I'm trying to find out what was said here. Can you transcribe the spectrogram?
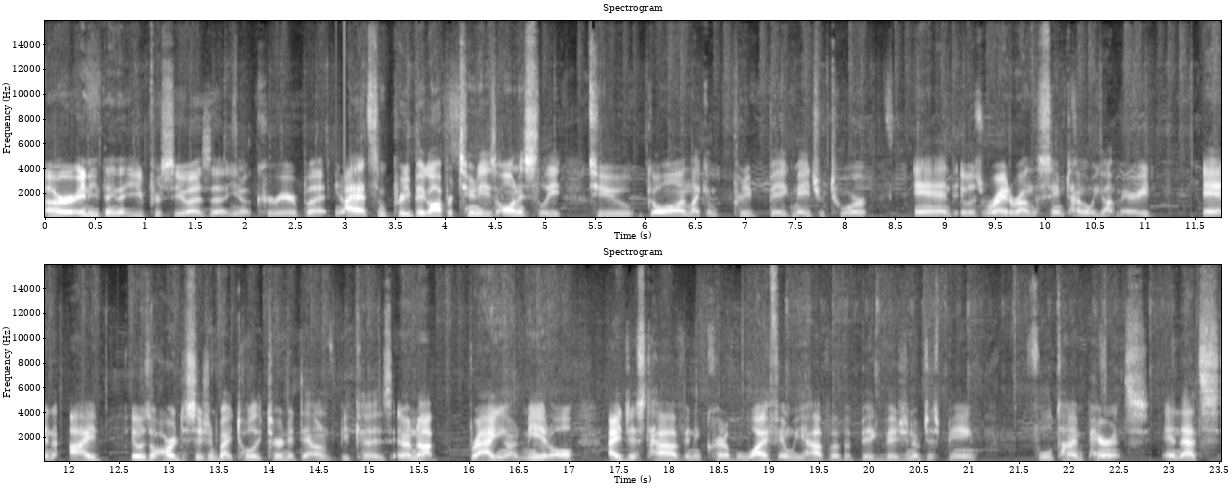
or anything that you pursue as a you know career. But you know, I had some pretty big opportunities, honestly, to go on like a pretty big major tour, and it was right around the same time that we got married, and I it was a hard decision, but I totally turned it down because, and I'm not bragging on me at all. I just have an incredible wife, and we have a, a big vision of just being full-time parents, and that's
